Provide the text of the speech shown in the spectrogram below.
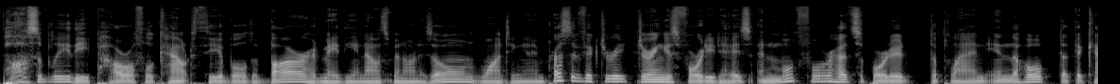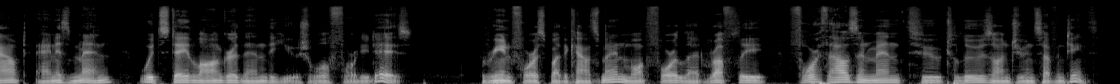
Possibly the powerful Count Theobald of Bar had made the announcement on his own, wanting an impressive victory during his 40 days, and Montfort had supported the plan in the hope that the Count and his men would stay longer than the usual 40 days. Reinforced by the Count's men, Montfort led roughly 4,000 men to Toulouse on June 17th.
